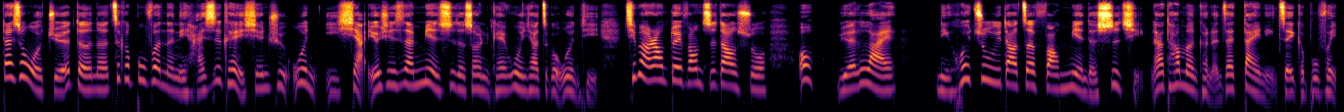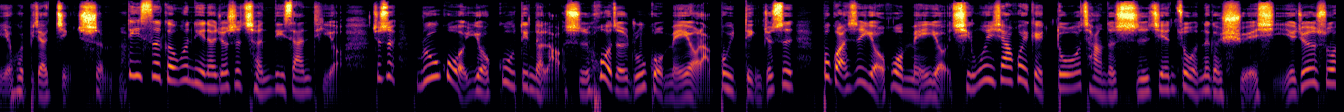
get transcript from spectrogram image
但是我觉得呢，这个部分呢，你还是可以先去问一下，尤其是在面试的时候，你可以问一下这个问题，起码让对方知道说，哦，原来。你会注意到这方面的事情，那他们可能在带你这个部分也会比较谨慎嘛。第四个问题呢，就是成第三题哦，就是如果有固定的老师，或者如果没有啦，不一定，就是不管是有或没有，请问一下会给多长的时间做那个学习？也就是说，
